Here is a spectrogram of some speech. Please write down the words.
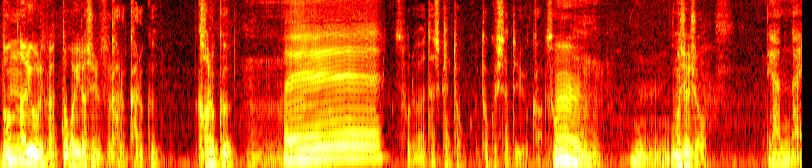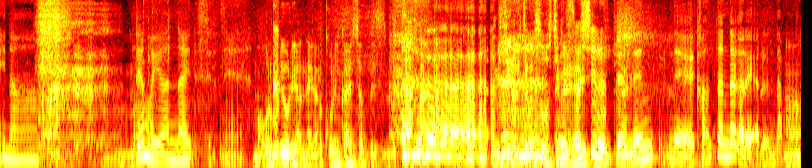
どんな料理でもやった方がいいらしいのよそれ軽軽く。軽く。うんへえそれは確かに得得したというか。そう、うん。面白いでしょ、やんないな。うん。まあ。でもやんないですよね。まあ俺も料理やんないからこれに関しては別にな 店の人がそうしてくれ味噌りゃいいと思汁ってねね簡単だからやるんだもん、うん、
